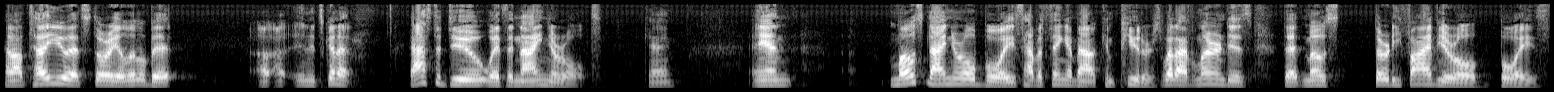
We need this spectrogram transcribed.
and I'll tell you that story a little bit, uh, uh and it's going to, has to do with a nine year old, okay? And most nine year old boys have a thing about computers. What I've learned is that most 35 year old boys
